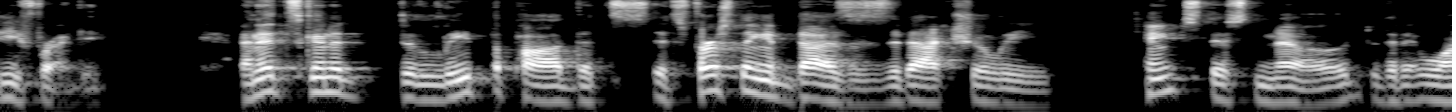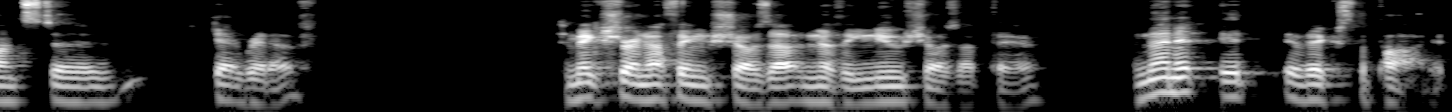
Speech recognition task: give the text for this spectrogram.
defragging. And it's going to delete the pod that's, its first thing it does is it actually taints this node that it wants to get rid of to make sure nothing shows up, nothing new shows up there. And then it, it evicts the pod. It,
